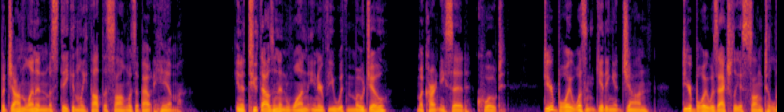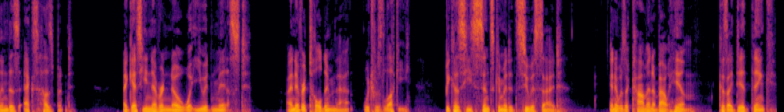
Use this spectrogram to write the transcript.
but John Lennon mistakenly thought the song was about him. In a 2001 interview with Mojo, McCartney said, quote, Dear Boy wasn't getting it, John. Dear Boy was actually a song to Linda's ex husband. I guess you never know what you had missed. I never told him that, which was lucky, because he's since committed suicide. And it was a comment about him, because I did think,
